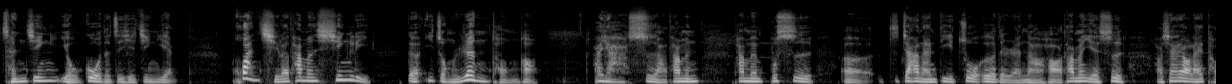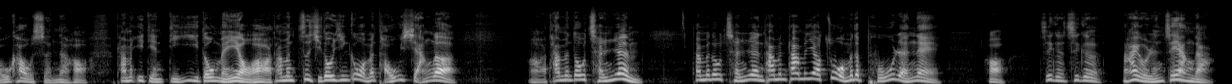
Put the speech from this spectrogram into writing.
曾经有过的这些经验，唤起了他们心里的一种认同哈，哎呀，是啊，他们他们不是呃迦南地作恶的人呐，哈，他们也是好像要来投靠神的哈，他们一点敌意都没有啊，他们自己都已经跟我们投降了。啊，他们都承认，他们都承认，他们他们要做我们的仆人呢，好，这个这个哪有人这样的？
